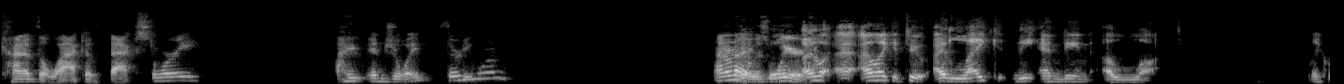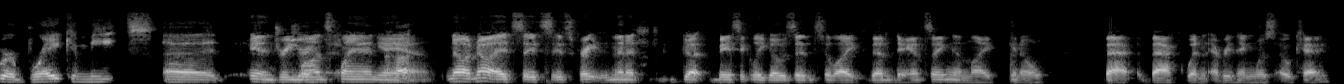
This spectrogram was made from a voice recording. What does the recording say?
kind of the lack of backstory, I enjoyed 31. I don't know, it was Well, weird. I, I, I like it too. I like the ending a lot. Like where Brake meets. Uh, in Dreamland's Sure. plan. Yeah, Uh-huh. yeah. No, no, it's it's it's great. And then it got basically goes into like them dancing and like you know back back when everything was okay.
